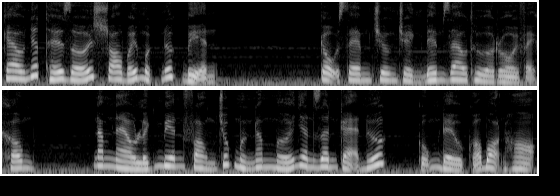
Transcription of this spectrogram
cao nhất thế giới so với mực nước biển. Cậu xem chương trình đêm giao thừa rồi phải không? Năm nào lính biên phòng chúc mừng năm mới nhân dân cả nước cũng đều có bọn họ.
